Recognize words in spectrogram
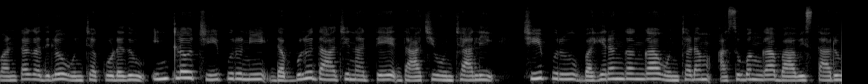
వంటగదిలో ఉంచకూడదు. ఇంట్లో చీపురుని డబ్బులు దాచినట్టే దాచి ఉంచాలి. చీపురు బహిరంగంగా ఉంచడం అశుభంగా భావిస్తారు.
